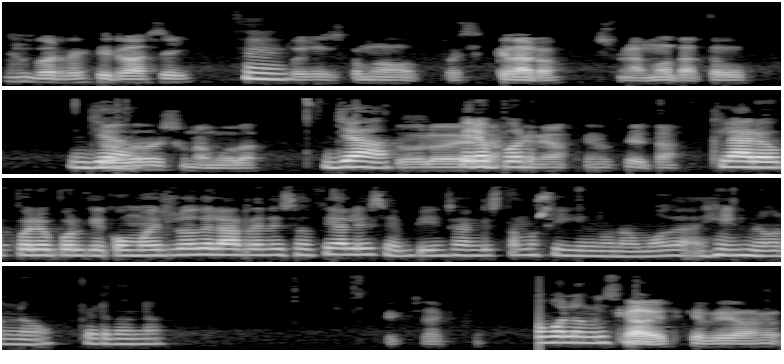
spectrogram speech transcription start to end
por decirlo así, Hmm, pues es como, pues claro, es una moda todo. ya, Todo es una moda. ya. Todo lo de Pero la por, generación Z. claro, pero porque como es lo de las redes sociales, se piensan que estamos siguiendo una moda. Y no, no, perdona. Exacto. Luego lo mismo. Cada vez que veo...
